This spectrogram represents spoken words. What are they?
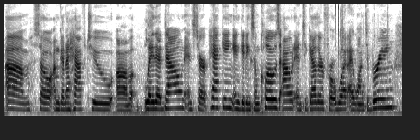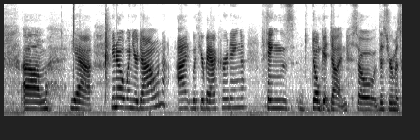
Um, so I'm going to have to um, lay that down and start packing and getting some clothes out and together for what I want to bring. Um, yeah. You know, when you're down I, with your back hurting, things don't get done. So this room is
